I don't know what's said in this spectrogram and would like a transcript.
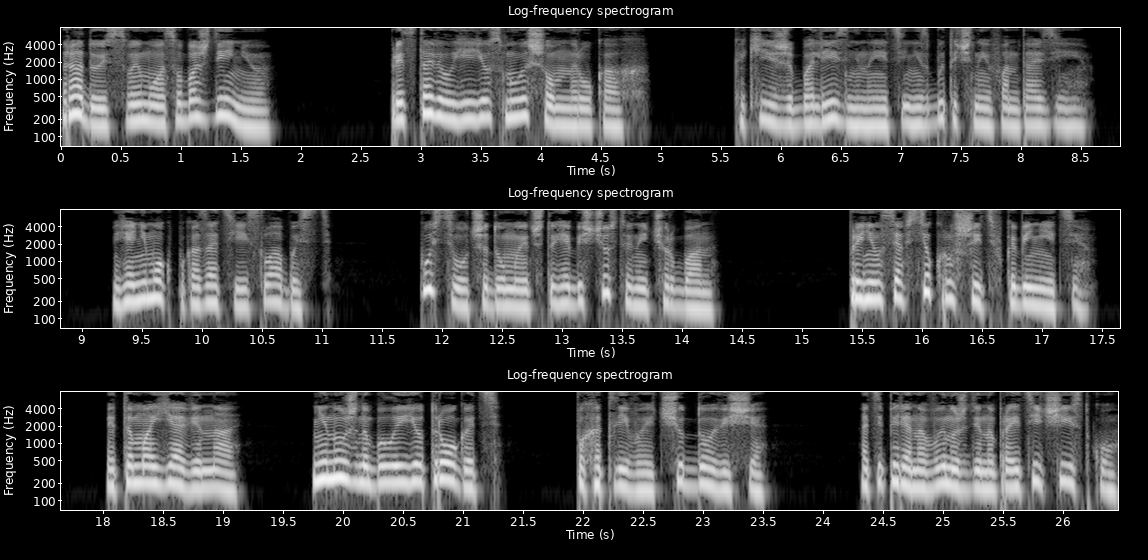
радуясь своему освобождению. Представил ее с малышом на руках. Какие же болезненные эти несбыточные фантазии. Я не мог показать ей слабость. Пусть лучше думает, что я бесчувственный чурбан. Принялся все крушить в кабинете. Это моя вина. Не нужно было ее трогать. Похотливое чудовище. А теперь она вынуждена пройти чистку.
